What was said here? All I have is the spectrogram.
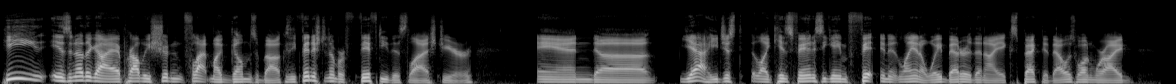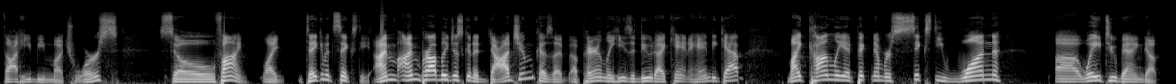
He is another guy I probably shouldn't flap my gums about because he finished at number 50 this last year. And uh, yeah, he just, like, his fantasy game fit in Atlanta way better than I expected. That was one where I thought he'd be much worse. So fine, like take him at 60. I'm I'm probably just going to dodge him because apparently he's a dude I can't handicap. Mike Conley at pick number 61, uh, way too banged up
